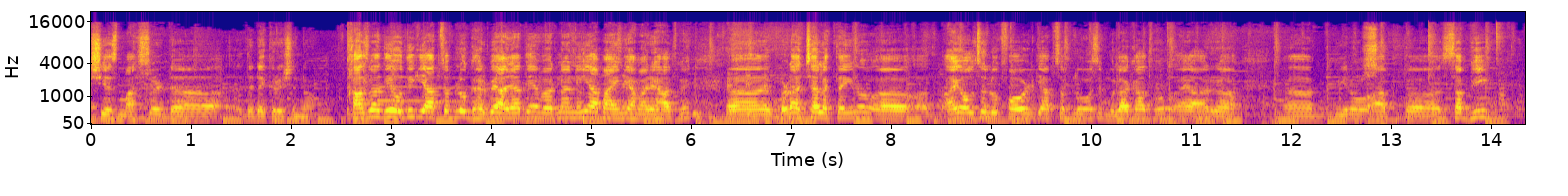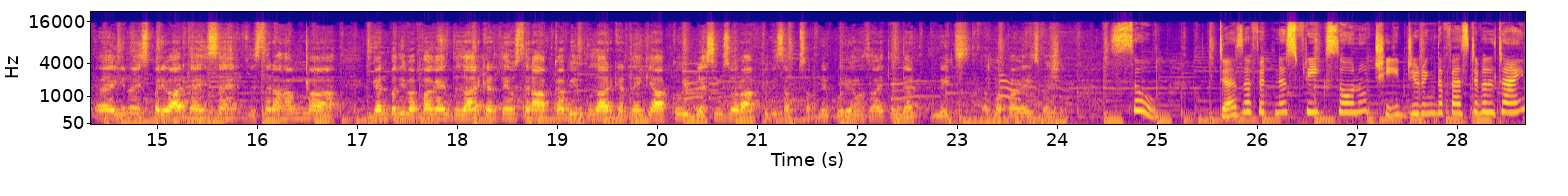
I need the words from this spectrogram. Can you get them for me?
she has mastered the decoration now खास बात ये होती है कि आप सब लोग घर पे आ जाते हैं वरना नहीं आ पाएँगे हमारे हाथ में। uh, बड़ा अच्छा लगता है you know I also look forward कि आप सब लोगों से मुलाकात हो और यू नो आप सब भी यू नो इस परिवार का हिस्सा हैं। जिस तरह हम गणपति बप्पा का इंतज़ार करते हैं उस तरह आपका भी इंतज़ार करते हैं कि आपको भी ब्लेसिंग्स और आपके भी सब सपने पूरे हों so I think that makes Bappa very special So, does a fitness freak Sonu cheat during the festival time?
